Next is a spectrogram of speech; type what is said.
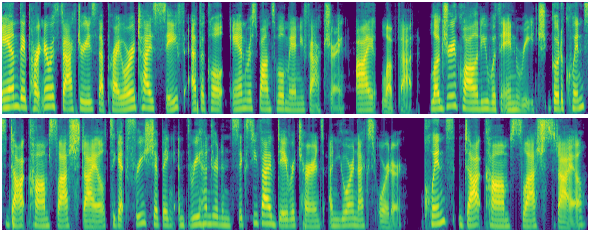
And they partner with factories that prioritize safe, ethical, and responsible manufacturing. I love that. Luxury quality within reach. Go to quince.com slash style to get free shipping and 365 day returns on your next order. Quince.com slash style.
